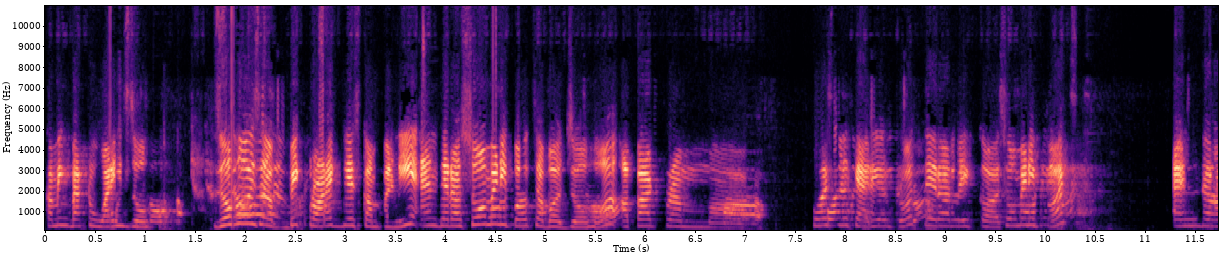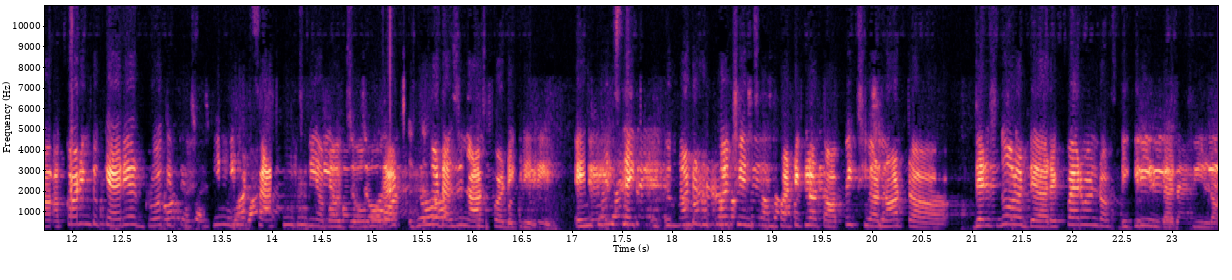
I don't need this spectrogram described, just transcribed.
coming back to why Zoho. Zoho is a big product-based company, and there are so many perks about Zoho. Apart from uh, personal career growth, there are like uh, so many perks. And uh, according to career growth, asking what fascinates me about Zoho, that Zoho doesn't ask for degree. In sense, like if you want to research in some particular topics, you are not. Uh, there is no uh, requirement of degree in that field.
